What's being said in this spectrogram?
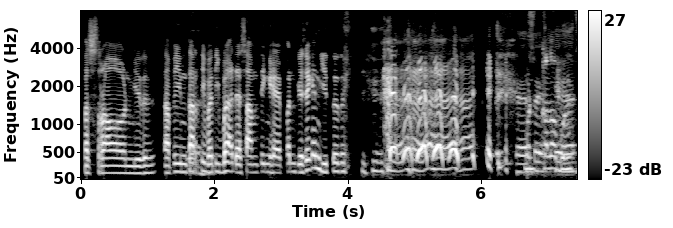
first round gitu. Tapi ntar Iya. tiba-tiba ada something happen. Biasanya kan gitu tuh. Kalau buat-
